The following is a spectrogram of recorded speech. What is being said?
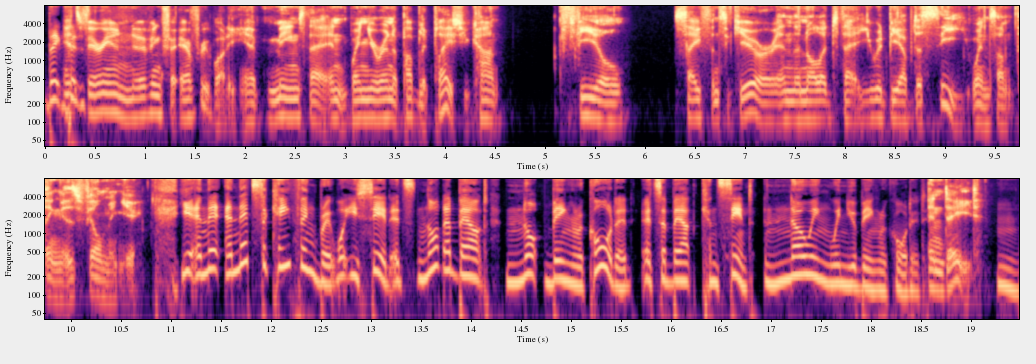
They, It's very unnerving for everybody. It means that in, when you're in a public place, you can't feel safe and secure in the knowledge that you would be able to see when something is filming you. Yeah, and that, and that's the key thing, Brett. What you said. It's not about not being recorded. It's about consent, knowing when you're being recorded, Indeed. Hmm.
